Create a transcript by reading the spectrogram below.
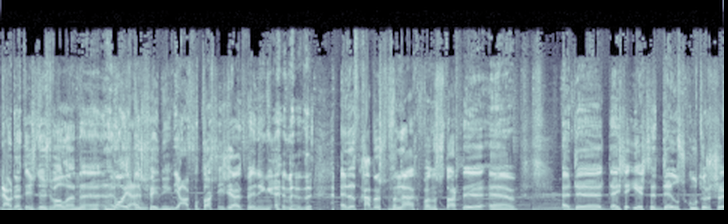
Nou, dat is dus wel een... eh, een Mooie uitvinding. Ja, fantastische uitvinding. En, eh, en dat gaat dus vandaag van start... eh, de, deze eerste deelscooters, eh,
